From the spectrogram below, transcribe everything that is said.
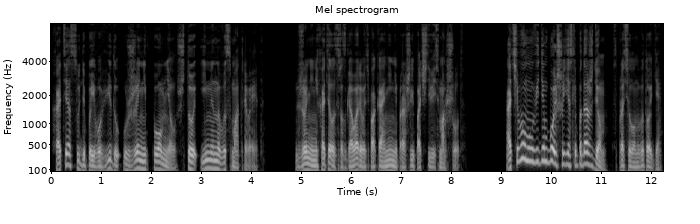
хотя, судя по его виду, уже не помнил, что именно высматривает. Джонни не хотелось разговаривать, пока они не прошли почти весь маршрут. «А чего мы увидим больше, если подождем?» — спросил он в итоге.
